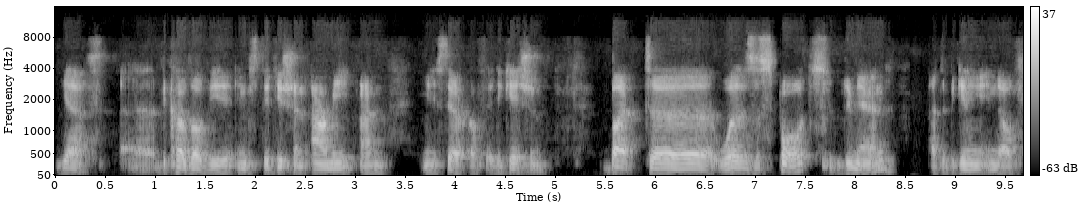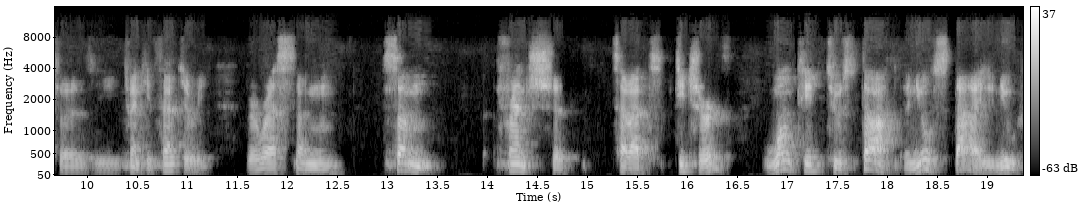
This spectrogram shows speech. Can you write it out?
Yes, uh, because of the institution, army and Minister of Education. But uh, was sports demand at the beginning of uh, the 20th century? There were some some French uh, Savate teachers wanted to start a new style, a new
